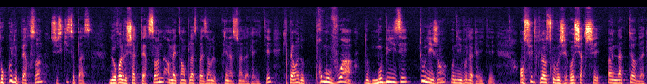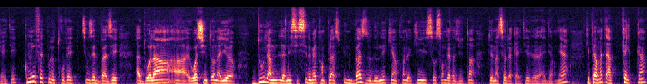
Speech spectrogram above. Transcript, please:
beaucoup de personnes sur ce qui se passe. Le rôle de chaque personne en mettant en place, par exemple, le prix national de la qualité, qui permet de promouvoir, de mobiliser tous les gens au niveau de la qualité. Ensuite, lorsque vous recherchez un acteur de la qualité, comment vous faites pour le trouver si vous êtes basé à Douala, à Washington, ailleurs? D'où la, nécessité de mettre en place une base de données qui est en train de, qui, ce sont des résultats du master de la qualité de l'année dernière, qui permettent à quelqu'un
